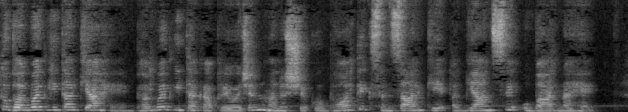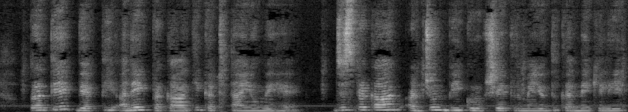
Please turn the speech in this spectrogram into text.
तो भगवत गीता क्या है? भगवत गीता का प्रयोजन मनुष्य को भौतिक संसार के अज्ञान से उबारना है। प्रत्येक व्यक्ति अनेक प्रकार की कठिनाइयों में है। जिस प्रकार अर्जुन भी कुरुक्षेत्र में युद्ध करने के लिए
